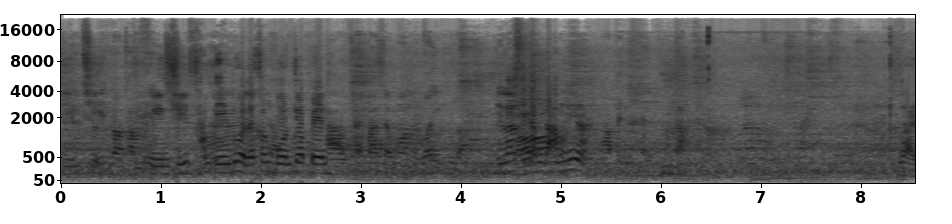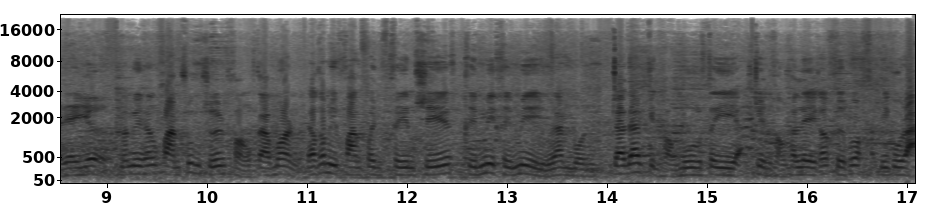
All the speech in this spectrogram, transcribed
ครีมชีสเราทำเองครีมชีสทำเองด้วยแล้วข้างบนก็เป็นข้าวไข่ปลาแซลมอนหรือว่าอีกุระแล้วไอ้ดำๆเนี่ย มาเป็นไข่ดำหลายเลเยอร์มันมีทั้งความชุ่มชื้นของแซลมอน แล้วก็มีความเป็นครีมชีสครีมมี่ครีมมี่อยู่ด้านบน จะได้กลิ่นของบลูซีอะกลิ่นของทะเลก็คือพวกอิกุระ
